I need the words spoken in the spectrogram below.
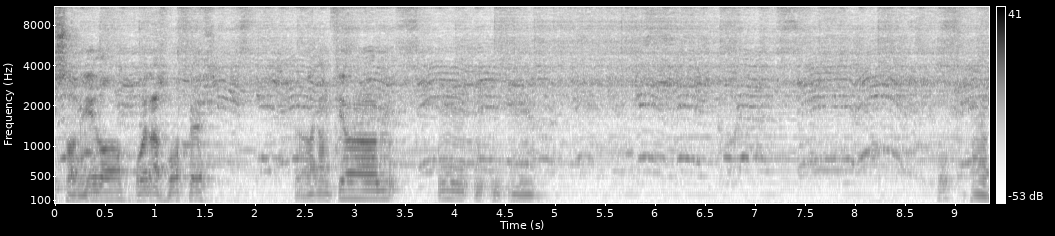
Sonido, buenas voces. Pero la canción. mm, mm, mm. Uf, el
